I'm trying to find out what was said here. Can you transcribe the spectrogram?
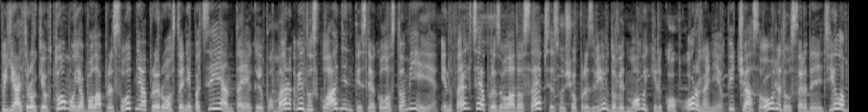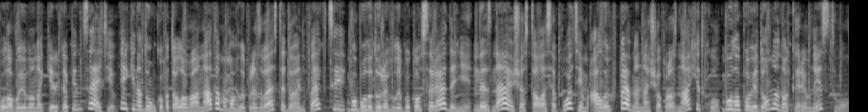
П'ять років тому я була присутня при розтині пацієнта, який помер від ускладнень після колостомії. Інфекція призвела до сепсису, що призвів до відмови кількох органів. Під час огляду всередині тіла було виявлено кілька пінцетів, які, на думку патологоанатома, могли призвести до інфекції, бо були дуже глибоко всередині. Не знаю, що сталося потім, але впевнена, що про знахідку було повідомлено керівництву.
